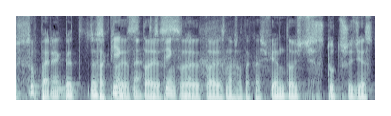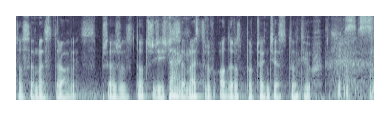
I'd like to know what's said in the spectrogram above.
super, jakby to jest tak, piękne. To jest, to, jest, piękne. e, to jest nasza taka świętość 130-semestrowiec. Przeżył 130 Tak. semestrów od rozpoczęcia studiów. Jezus.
